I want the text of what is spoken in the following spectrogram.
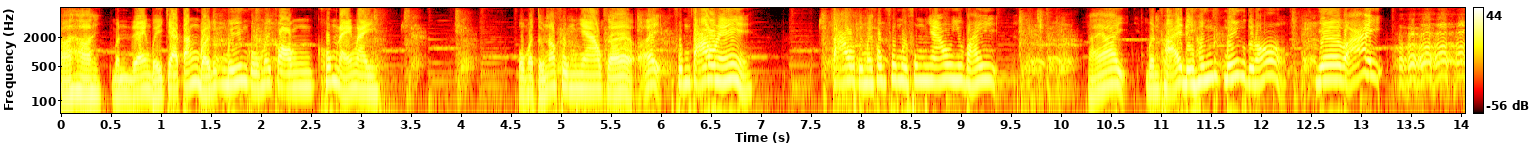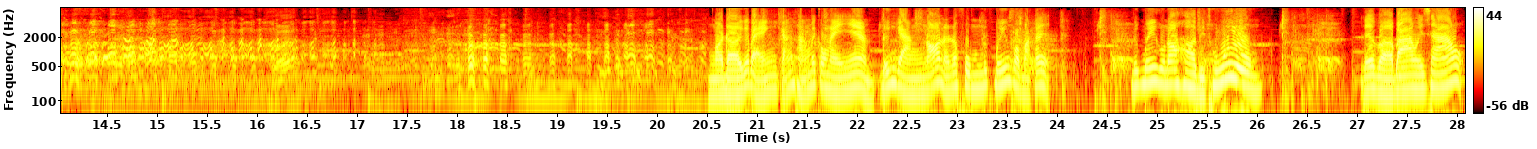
Trời ơi mình đang bị tra tấn bởi nước miếng của mấy con khốn nạn này. Ủa mà tụi nó phun nhau kìa. Ê phun tao nè. Tao tụi mày không phun mày phun nhau như vậy. Trời ơi mình phải đi hứng nước miếng của tụi nó. Ghê vậy, ngoài đời các bạn cẩn thận mấy con này nha. Đứng gần nó là nó phun nước miếng vào mặt ấy. Nước miếng của nó hơi bị thúi luôn. Level 36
